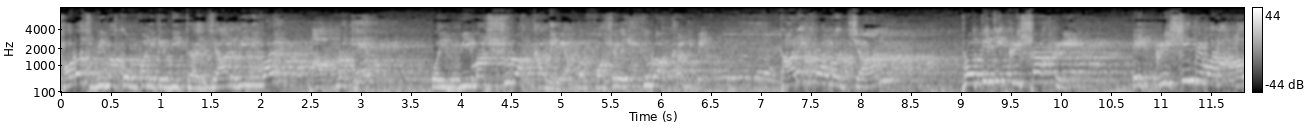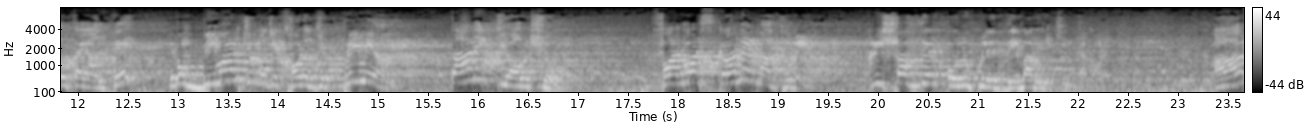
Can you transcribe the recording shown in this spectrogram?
খরচ বীমা কোম্পানিকে দিতে হয়, যার বিনিময়ে আপনাকে ওই বীমা সুরক্ষা দেবে, আপনার ফসলের সুরক্ষা দেবে। তারেক রহমান চান প্রতিটি কৃষকরে এই কৃষি বিমার আওতায় আনতে এবং বিমার জন্য যে খরচ, যে প্রিমিয়াম, তার একটি অংশ ফার্মার্স কার্ডের মাধ্যমে কৃষকদের অনুকূলে দেবার উনি চিন্তা করেন। আর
